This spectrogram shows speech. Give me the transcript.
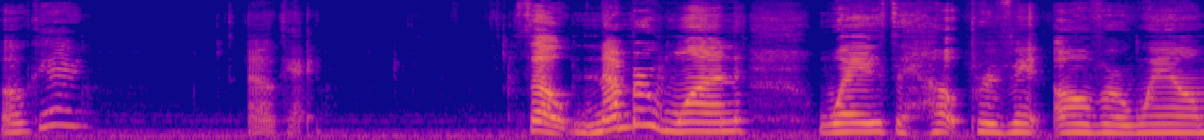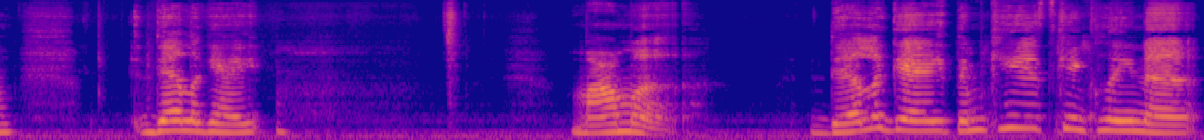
Okay? Okay. So, number one way to help prevent overwhelm delegate. Mama, delegate. Them kids can clean up.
